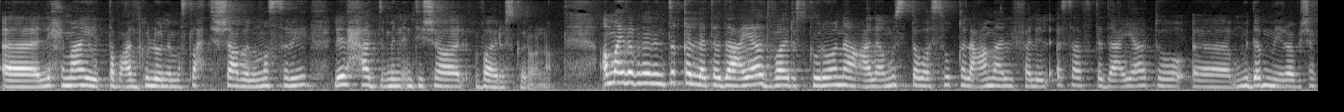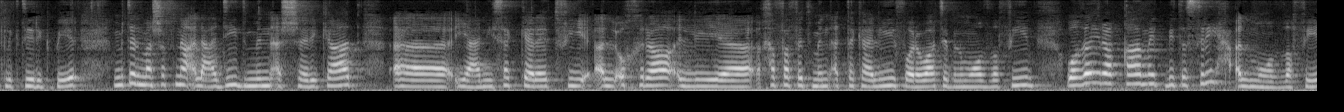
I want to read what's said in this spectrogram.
آه، لحماية طبعا كله لمصلحة الشعب المصري للحد من انتشار فيروس كورونا. أما إذا بدنا ننتقل لتداعيات فيروس كورونا على مستوى سوق العمل فللأسف تداعياته آه، مدمرة بشكل كتير كبير. مثل ما شفنا العديد من الشركات آه، يعني سكرت في الأخرى اللي خففت من التكاليف ورواتب الموظفين وغيرها قامت بتسريح الموظفين.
